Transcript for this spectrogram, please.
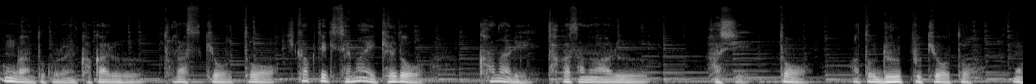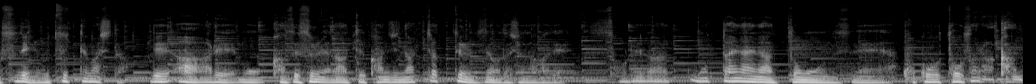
運河のところにかかるトラス橋と比較的狭いけどかなり高さのある橋とあとループ橋ともうすでに映ってました。でああれもう完成するんやなっていう感じになっちゃってるんですね私の中で。それがもったいないなと思うんですね。ここを通さなあかん。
